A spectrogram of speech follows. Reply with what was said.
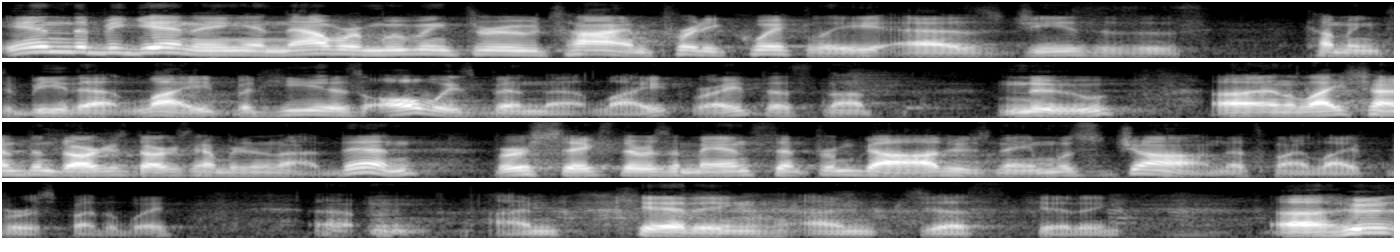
in the beginning, and now we're moving through time pretty quickly as Jesus is coming to be that light, but he has always been that light, right? That's not new. Uh, and the light shines in the darkest darkness, darkness comprehends not. Then, verse 6, there was a man sent from God whose name was John. That's my life verse, by the way. I'm kidding. I'm just kidding. Uh, who,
